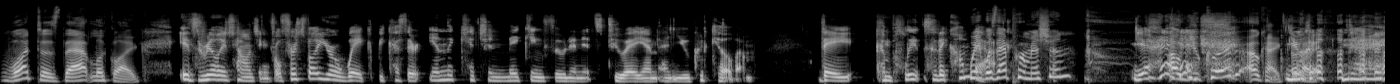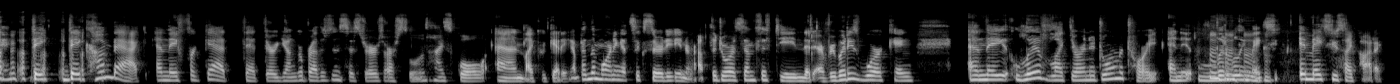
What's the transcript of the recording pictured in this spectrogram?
what does that look like? It's really challenging. Well, first of all, you're awake because they're in the kitchen making food and it's 2 a.m. and you could kill them. They complete, so they come Wait, back. was that permission? Yeah. Oh, you could? Okay. You ahead. could. they they come back and they forget that their younger brothers and sisters are still in high school and like are getting up in the morning at 6:30 and are out the door at 7:15 that everybody's working and they live like they're in a dormitory and it literally makes you it makes you psychotic.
